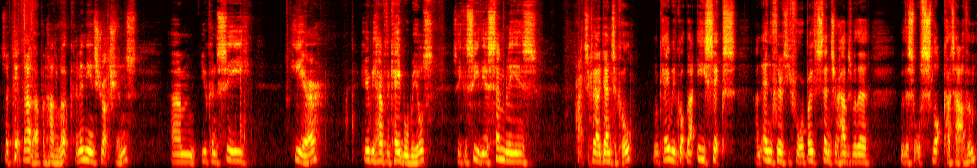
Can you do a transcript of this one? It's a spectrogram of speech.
so I picked that up and had a look. And in the instructions, um, you can see here here we have the cable reels. So you can see the assembly is practically identical. Okay, we've got that E6 and N34, both center hubs with a with a sort of slot cut out of them.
